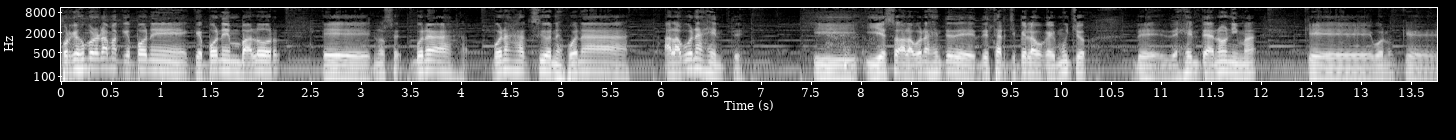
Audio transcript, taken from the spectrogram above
porque es un programa que pone que pone en valor, eh, no sé, buenas buenas acciones, buenas a la buena gente y, y eso a la buena gente de, de este archipiélago que hay mucho de, de gente anónima que bueno que,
